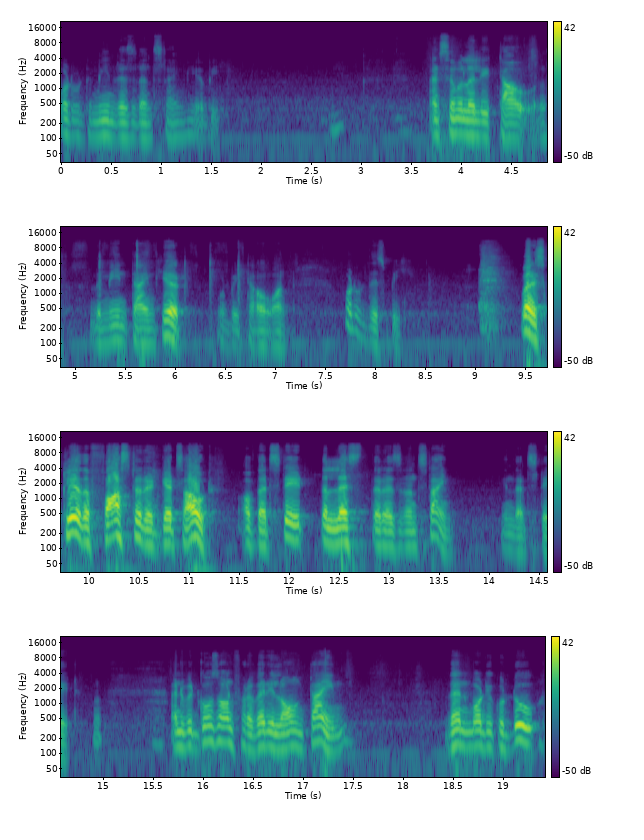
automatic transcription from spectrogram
what would the mean residence time here be? And similarly tau the mean time here would be tau 1 what would this be? Well it is clear the faster it gets out of that state the less the residence time in that state. And if it goes on for a very long time then what you could do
